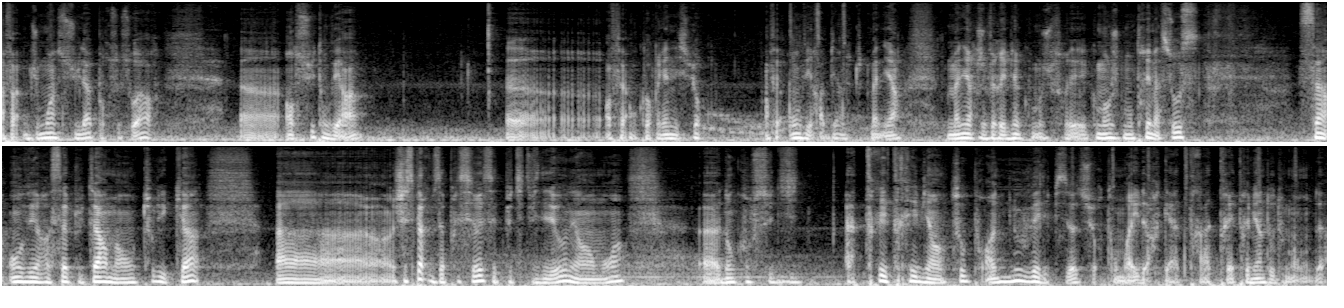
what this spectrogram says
Enfin du moins celui-là pour ce soir. Euh, ensuite on verra. Euh, enfin encore rien n'est sûr. Enfin on verra bien de toute manière. De toute manière je verrai bien comment je ferai comment je montrerai ma sauce. Ça, on verra ça plus tard, mais en tous les cas, j'espère que vous apprécierez cette petite vidéo néanmoins. Euh, donc on se dit à très très bientôt pour un nouvel épisode sur Tomb Raider 4. À très très bientôt tout le monde.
